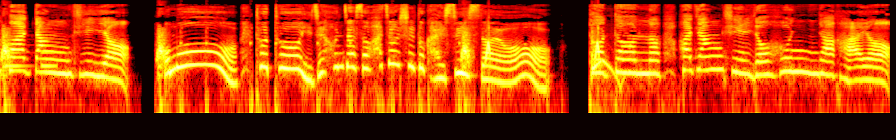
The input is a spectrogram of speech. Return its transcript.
화장실요. 어머, 토토 이제 혼자서 화장실도 갈 수 있어요. 토토는 화장실도 혼자 가요.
